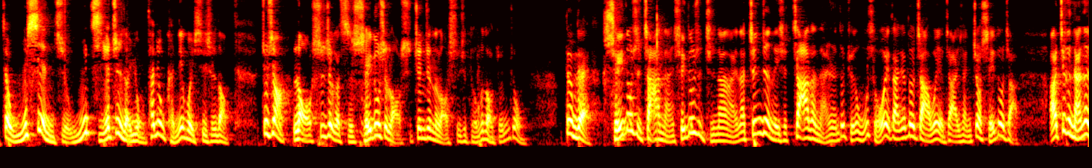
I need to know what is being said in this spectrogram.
在无限制、无节制的用，它就肯定会稀释到。就像“老师”这个词，谁都是老师，真正的老师就得不到尊重，对不对？谁都是渣男，谁都是直男癌。那真正的一些渣的男人都觉得无所谓，大家都渣，我也渣一下。你叫谁都渣。而这个男的，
